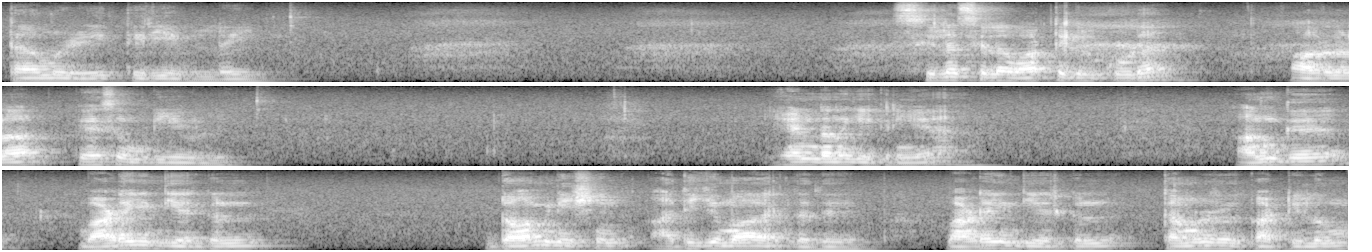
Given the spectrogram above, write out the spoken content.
தமிழே தெரியவில்லை. சில சில வார்த்தைகள் கூட அவர்களால் பேச முடியவில்லை. ஏன்னு தானே கேட்குறீங்க? அங்கே வட இந்தியர்கள் டாமினேஷன் அதிகமாக இருந்தது. வட இந்தியர்கள் தமிழர்கள் காட்டிலும்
